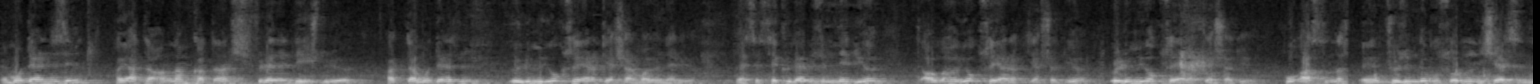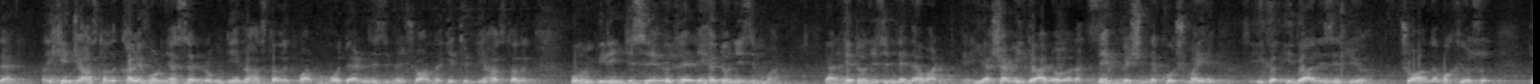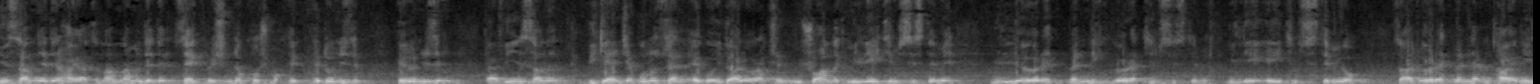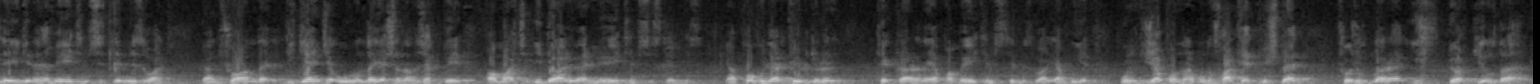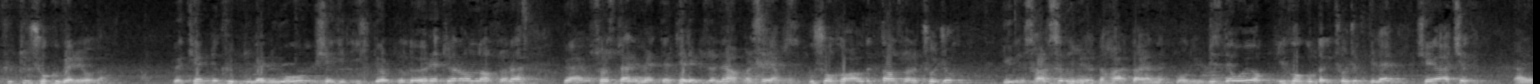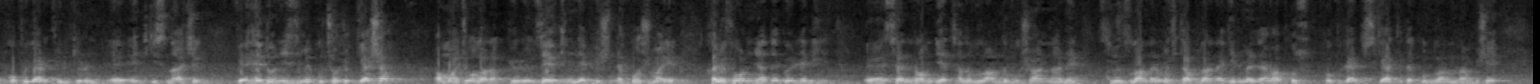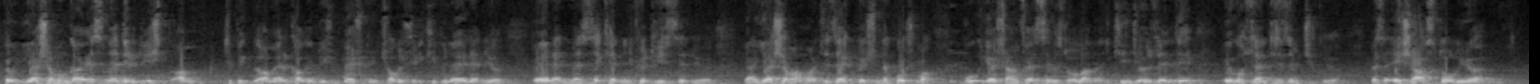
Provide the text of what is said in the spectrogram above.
E, modernizm hayata anlam katan şifrelerini değiştiriyor. Hatta modernizm ölümü yok sayarak yaşarma öneriyor. Mesela sekülerizm ne diyor? Allah'ı yok sayarak yaşa diyor. Ölümü yok sayarak yaşa diyor. Bu aslında e, çözümde bu sorunun içerisinde. İkinci hastalık Kaliforniya sendromu diye bir hastalık var. Bu modernizmin şu anda getirdiği hastalık. Bunun birincisi özelliği hedonizm var. Yani hedonizmde ne var? Yaşam ideali olarak zevk peşinde koşmayı ide- idealize ediyor. Şu anda bakıyorsun insan nedir? Hayatın anlamı nedir? Zevk peşinde koşmak. He- Hedonizm. Hedonizm yani bir insanın bir gence bunu sen ego ideal olarak şimdi şu andaki milli eğitim sistemi milli öğretmenlik öğretim sistemi. Milli eğitim sistemi yok. Sadece öğretmenlerin tayiniyle ilgilenen bir eğitim sistemimiz var. Yani şu anda bir gence uğrunda yaşanılacak bir amaç, ideal vermiyor eğitim sistemimiz. Yani popüler kültürün tekrarını yapan bir eğitim sistemimiz var. Yani bu bunu Japonlar bunu fark etmişler. Çocuklara ilk 4 yılda kültür şoku veriyorlar ve kendi kültürlerini yoğun bir şekilde ilk dört yılda öğretiyor. Ondan sonra yani sosyal medya, televizyon ne yaparsa yapsın. Bu şoku aldıktan sonra çocuk sarsılmıyor. Daha dayanıklı oluyor. Bizde o yok. İlkokuldaki çocuk bile şeye açık. Yani popüler kültürün e, etkisine açık. Ve hedonizmi bu çocuk yaşam amacı olarak görüyor. Zevkin de peşinde koşmayı. Kaliforniya'da böyle bir e, sendrom diye tanımlandı. Bu şu an hani sınıflandırma kitaplarına girmedi ama popüler psikiyatride kullanılan bir şey. Yaşamın gayesi nedir diye işte tipik bir Amerikalı düşün. Beş gün çalışıyor, iki gün eğleniyor. Eğlenmezse kendini kötü hissediyor. Yani yaşam amacı zevk peşinde koşmak. Bu yaşam felsefesi olanın ikinci özelliği egosentrizm çıkıyor. Mesela eşi hasta oluyor.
